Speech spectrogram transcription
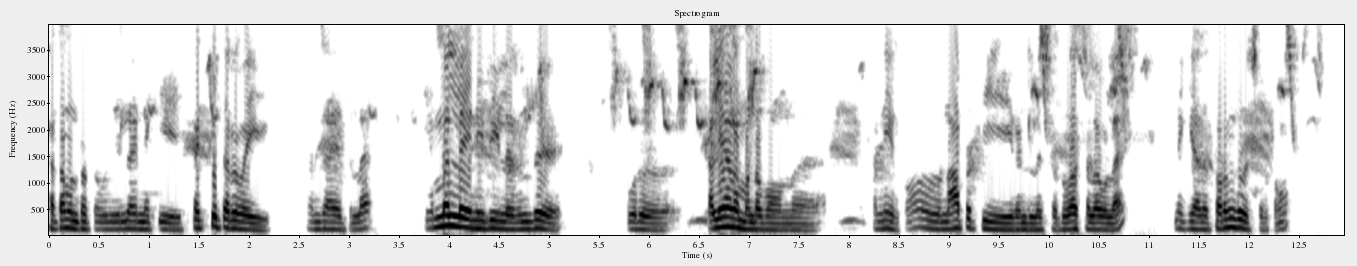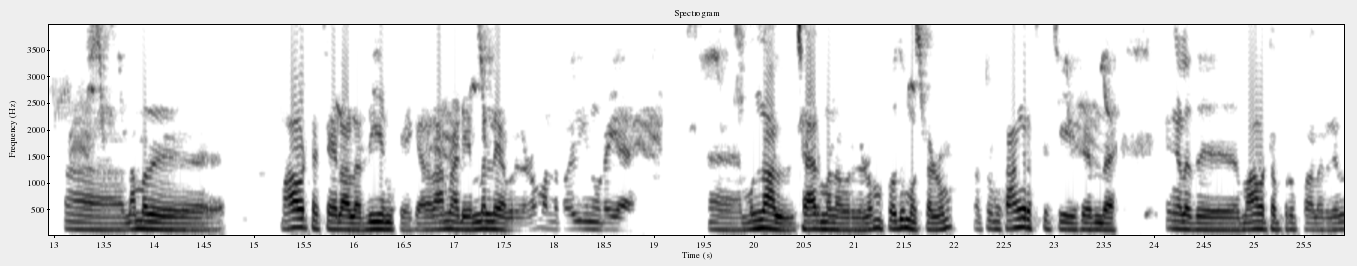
சட்டமன்ற தொகுதியில் இன்னைக்கு தெற்கு தருவை எம்எல்ஏ நிதியிலிருந்து ஒரு கல்யாண மண்டபம் ஒன்று பண்ணியிருக்கோம். ஒரு நாற்பத்தி ரெண்டு லட்சம் ரூபா செலவில் இன்னைக்கு அதை திறந்து வச்சிருக்கோம். நமது மாவட்ட செயலாளர் டிஎம்கே ராம்நாடு எம்எல்ஏ அவர்களும் அந்த பகுதியினுடைய முன்னாள் சேர்மன் அவர்களும் பொதுமக்களும் மற்றும் காங்கிரஸ் கட்சியை சேர்ந்த எங்களது மாவட்ட பொறுப்பாளர்கள்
